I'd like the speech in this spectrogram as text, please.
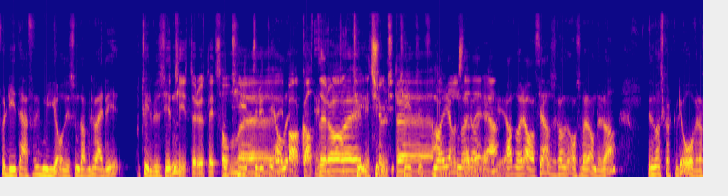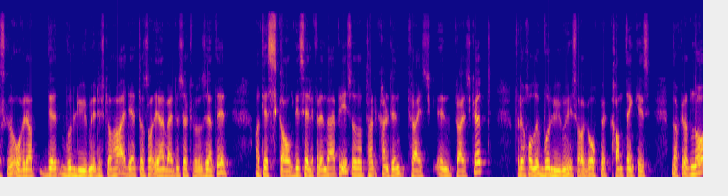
fordi det er for mye olje som da vil være på tilbudssiden. Det tyter ut litt sånn ut i, i bakgater og litt skjulte handelssteder? Ja. ja, nå er det Asia, så kan det også være andre land. Men man skal ikke bli overrasket over at det volumet Russland har, det er en av verdens største produsenter, at det skal de selge for enhver pris. Og da tar de kanskje en price, en price cut for å holde volumet i salget oppe, kan tenkes. Men akkurat nå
